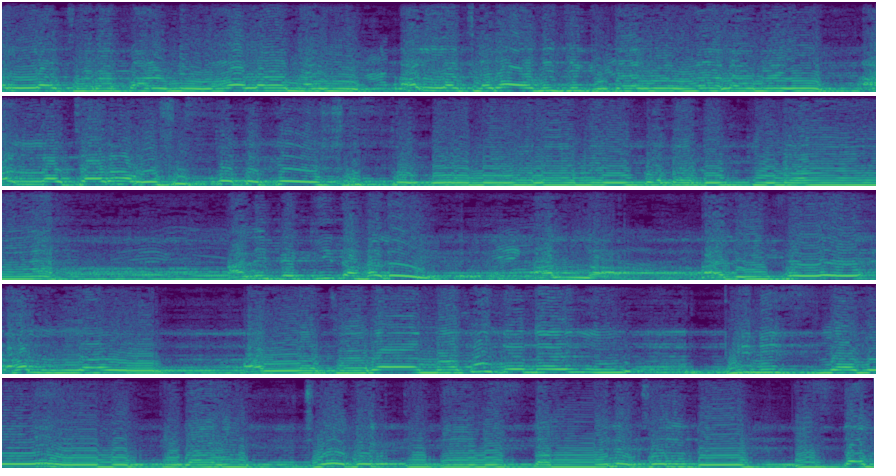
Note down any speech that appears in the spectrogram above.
আল্লাহ ছাড়া পারলে ওয়ালা নাই আল্লাহ ছাড়া রিজিক ওয়ালা নাই আল্লাহ ছাড়া অসুস্থ থেকে সুস্থ করনে ওয়ালা নাই কথা ঠিক কিনা? আলিফে কি তাহলে? আল্লাহ। আলিফে আল্লাহ আল্লাহ ছাড়া মাবুদ নাই। দিন ইসলামে মুক্তি নাই। যে ব্যক্তি দিন ইসলাম মেনে চলবে, Islam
